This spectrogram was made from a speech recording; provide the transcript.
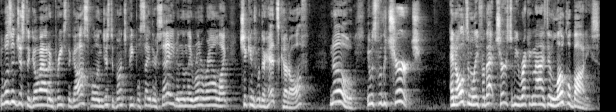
It wasn't just to go out and preach the gospel and just a bunch of people say they're saved and then they run around like chickens with their heads cut off. No, it was for the church. And ultimately for that church to be recognized in local bodies.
